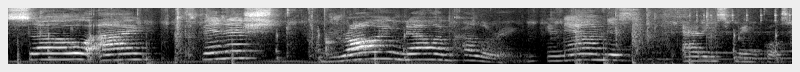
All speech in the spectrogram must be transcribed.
So I finished drawing, now I'm coloring. And now I'm just adding sprinkles.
